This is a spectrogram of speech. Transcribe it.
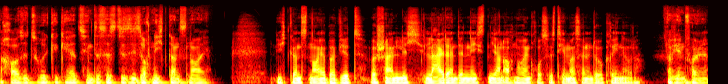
nach Hause zurückgekehrt sind. Das heißt, das ist auch nicht ganz neu. Nicht ganz neu, aber wird wahrscheinlich leider in den nächsten Jahren auch noch ein großes Thema sein in der Ukraine, oder? Auf jeden Fall, ja.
